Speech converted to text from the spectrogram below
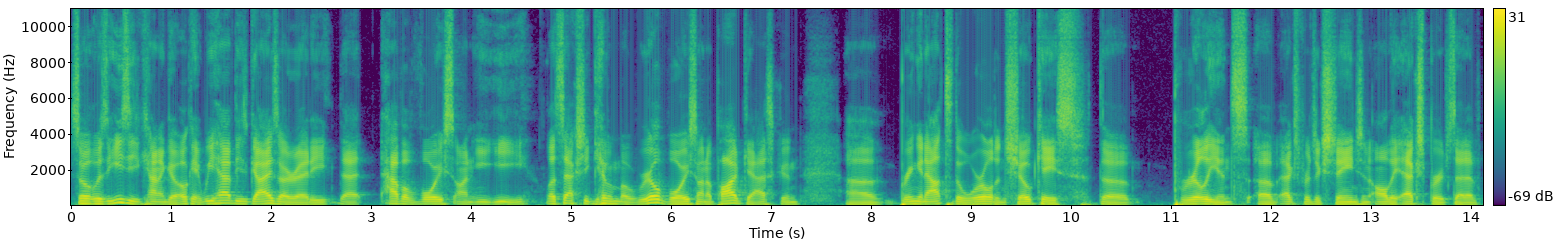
So it was easy to kind of go, okay, we have these guys already that have a voice on EE. Let's actually give them a real voice on a podcast and uh, bring it out to the world and showcase the brilliance of Experts Exchange and all the experts that have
